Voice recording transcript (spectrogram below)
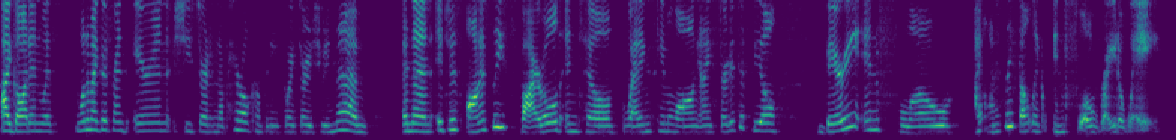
I got in with one of my good friends, Erin. She started an apparel company. So I started shooting them. And then it just honestly spiraled until weddings came along and I started to feel very in flow. I honestly felt like in flow right away.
